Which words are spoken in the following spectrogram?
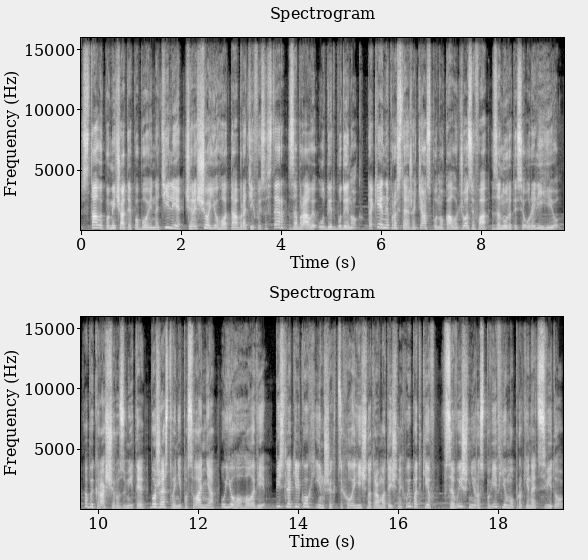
стали помічати побої на тілі, через що його та братів і сестер забрали у дитбудинок. Таке непросте життя спонукало Джозефа зануритися у релігію, аби краще розуміти божественні послання у його голові. Після кількох інших психологічно-травматичних випадків Всевишній розповів йому про кінець світу.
